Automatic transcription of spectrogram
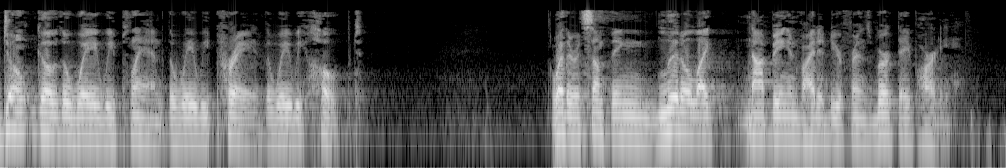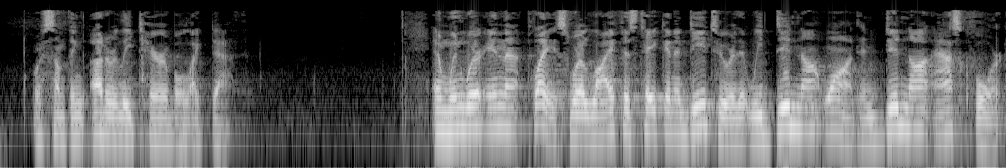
don't go the way we planned, the way we prayed, the way we hoped. Whether it's something little like not being invited to your friend's birthday party, or something utterly terrible like death. And when we're in that place where life has taken a detour that we did not want and did not ask for,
